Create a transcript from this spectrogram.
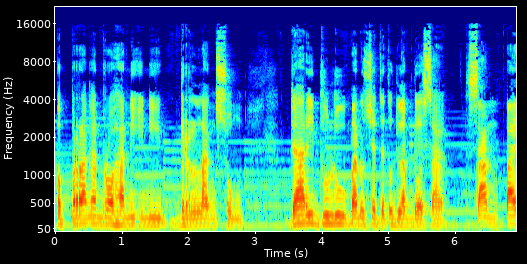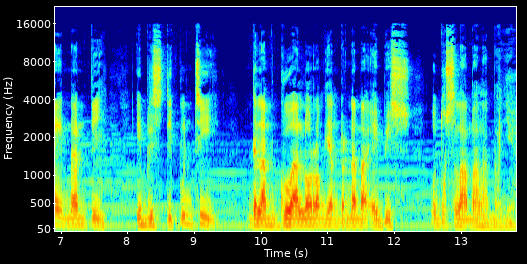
peperangan rohani ini berlangsung dari dulu manusia jatuh dalam dosa sampai nanti iblis dikunci dalam gua lorong yang bernama Ebis untuk selama-lamanya.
